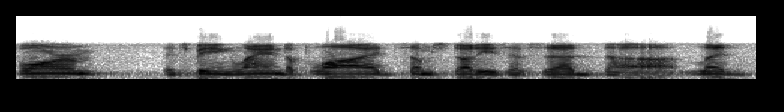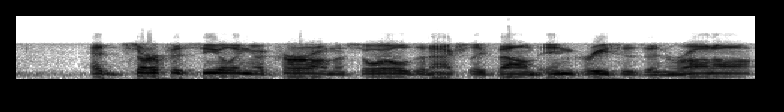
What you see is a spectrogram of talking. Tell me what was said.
form, that's being land applied, some studies have said uh, lead had surface sealing occur on the soils and actually found increases in runoff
